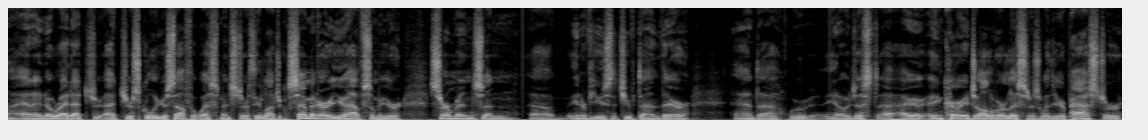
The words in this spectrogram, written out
uh, and I know right at your, at your school yourself at Westminster Theological Seminary, you have some of your sermons and uh, interviews that you've done there. And uh, you know, just uh, I encourage all of our listeners, whether you're a pastor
